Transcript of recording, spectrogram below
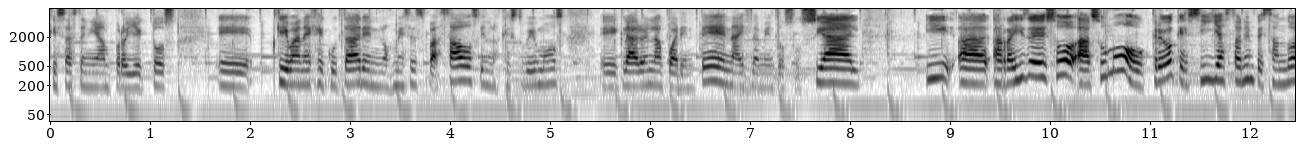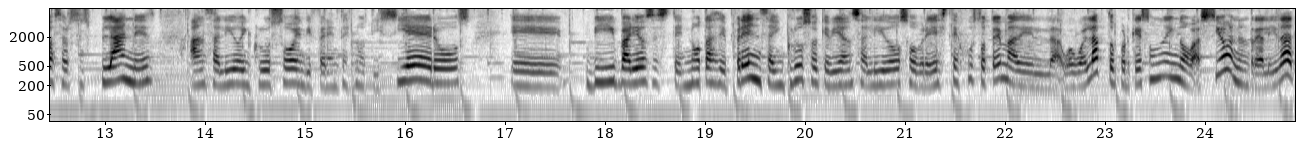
quizás tenían proyectos eh, que iban a ejecutar en los meses pasados, en los que estuvimos, eh, claro, en la cuarentena, aislamiento social. Y a, raíz de eso, asumo, creo que sí, ya están empezando a hacer sus planes, han salido incluso en diferentes noticieros, eh, vi varias este, notas de prensa incluso que habían salido sobre este justo tema del huevo laptop, porque es una innovación en realidad.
